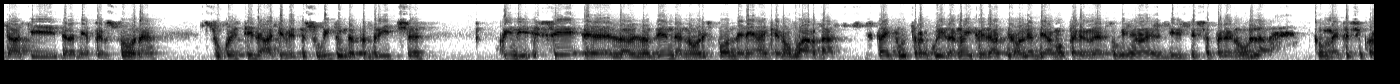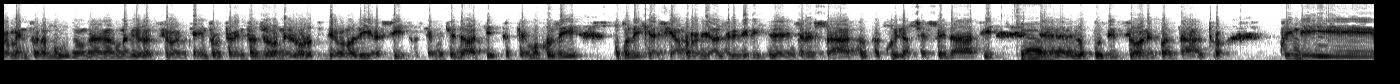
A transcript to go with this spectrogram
dati della mia persona? Su questi dati avete subito un data breach? Quindi se eh, l'azienda non risponde neanche, no guarda, stai pur tranquilla, noi quei dati non li abbiamo, per il resto quindi non hai il diritto di sapere nulla, commette sicuramente un abuso, una, una, violazione, perché entro 30 giorni loro ti devono dire sì, trattiamoci i dati, trattiamo così, dopodiché si aprono gli altri diritti dell'interessato, tra cui l'accesso ai dati, eh, l'opposizione e quant'altro. Quindi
